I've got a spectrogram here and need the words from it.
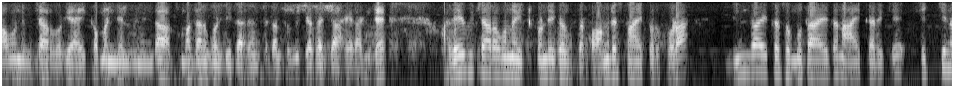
ಆ ಒಂದು ವಿಚಾರವಾಗಿ ಹೈಕಮಾಂಡ್ ನಿಲುವಿನಿಂದ ಅಸಮಾಧಾನಗೊಂಡಿದ್ದಾರೆ ಅಂತಕ್ಕಂಥದ್ದು ಜಗ ಜಾಹೀರಾಗಿದೆ. ಅದೇ ವಿಚಾರವನ್ನ ಇಟ್ಕೊಂಡು ಈಗ ಕಾಂಗ್ರೆಸ್ ನಾಯಕರು ಕೂಡ ಲಿಂಗಾಯತ ಸಮುದಾಯದ ನಾಯಕರಿಗೆ ಹೆಚ್ಚಿನ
